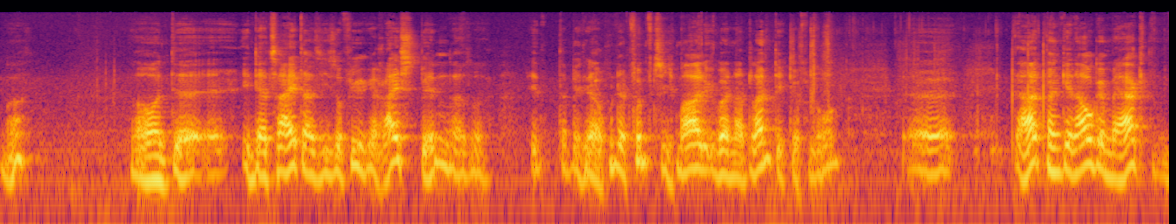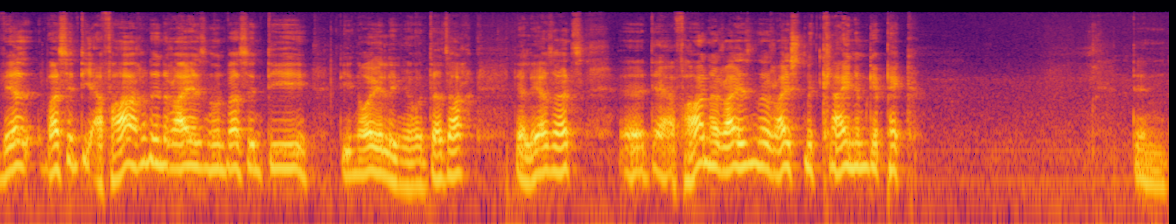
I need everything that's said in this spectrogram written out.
Ne? Und äh, in der Zeit, als ich so viel gereist bin, also da bin ich ja 150 Mal über den Atlantik geflogen, äh, da hat man genau gemerkt, wer, was sind die erfahrenen Reisen und was sind die, die Neulinge. Und da sagt der Lehrsatz, äh, der erfahrene Reisende reist mit kleinem Gepäck. Denn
